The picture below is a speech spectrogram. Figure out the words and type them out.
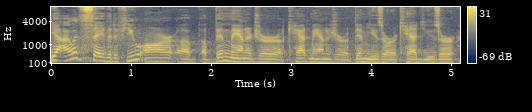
Yeah, I would say that if you are a, a BIM manager, a CAD manager, a BIM user, or a CAD user,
